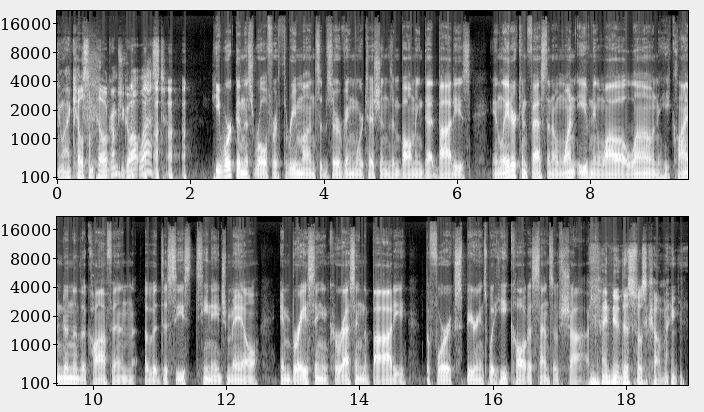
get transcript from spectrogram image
You want to kill some pilgrims? You go out west. He worked in this role for three months, observing morticians embalming dead bodies, and later confessed that on one evening while alone, he climbed into the coffin of a deceased teenage male, embracing and caressing the body before experiencing what he called a sense of shock. I knew this was coming.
